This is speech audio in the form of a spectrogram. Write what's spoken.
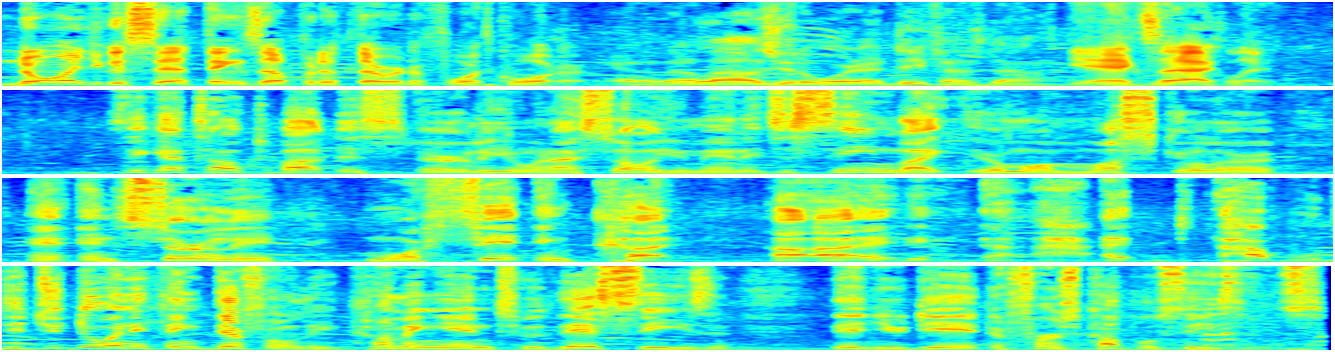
knowing you can set things up for the third and fourth quarter. And it allows you to wear that defense down. Yeah, exactly. Zeke, I talked about this earlier when I saw you, man. It just seemed like you're more muscular and, and certainly more fit and cut. Uh, I, I, how, did you do anything differently coming into this season than you did the first couple seasons?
